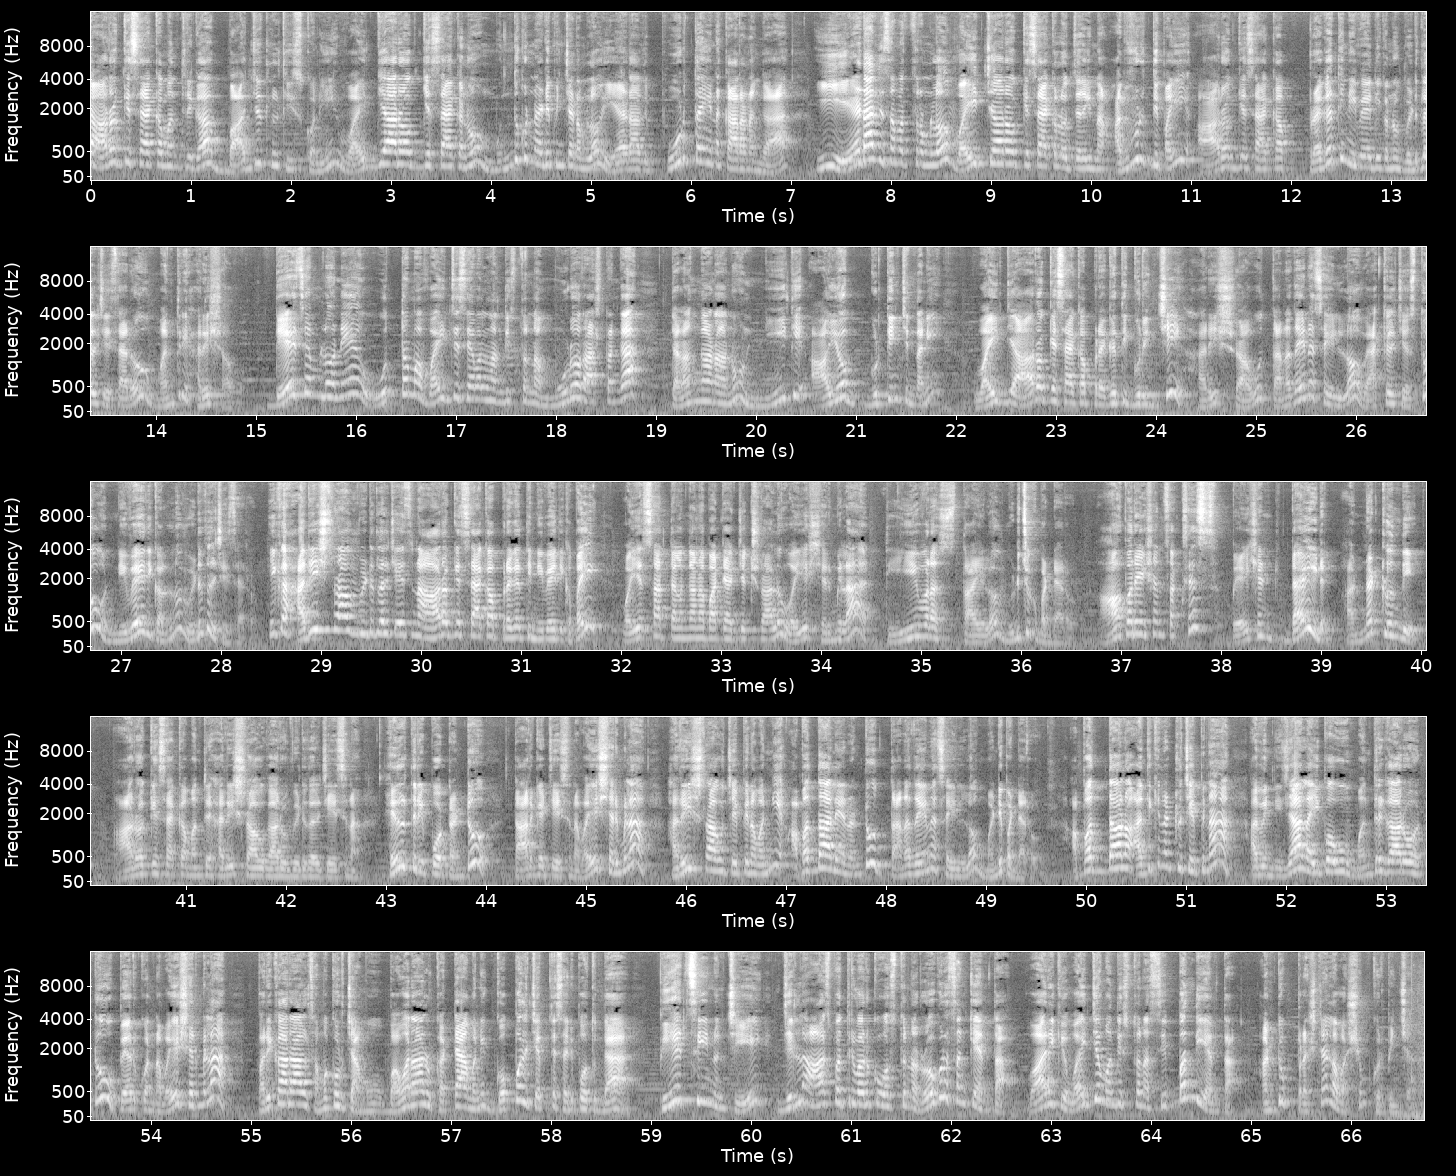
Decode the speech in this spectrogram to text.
ఆరోగ్య శాఖ మంత్రిగా బాధ్యతలు తీసుకొని వైద్యారోగ్య శాఖను ముందుకు నడిపించడంలో ఏడాది పూర్తయిన కారణంగా ఈ ఏడాది సంవత్సరంలో వైద్యారోగ్య శాఖలో జరిగిన అభివృద్ధిపై ఆరోగ్య శాఖ ప్రగతి నివేదికను విడుదల చేశారు మంత్రి హరీష్ రావు. దేశంలోనే ఉత్తమ వైద్య సేవలను అందిస్తున్న మూడో రాష్ట్రంగా తెలంగాణను నీతి ఆయోగ్ గుర్తించిందని వైద్య ఆరోగ్య శాఖ ప్రగతి గురించి హరీష్ రావు తనదైన శైలిలో వ్యాఖ్యలు చేస్తూ నివేదికలను విడుదల చేశారు. ఇక హరీష్ రావు విడుదల చేసిన ఆరోగ్య శాఖ ప్రగతి నివేదికపై వైఎస్ఆర్ తెలంగాణ పార్టీ అధ్యక్షురాలు వైఎస్ షర్మిల తీవ్ర స్థాయిలో విడుచుకుపడ్డారు. ఆపరేషన్ సక్సెస్ పేషెంట్ డైడ్ అన్నట్లుంది. ఆరోగ్య శాఖ మంత్రి హరీష్ రావు గారు విడుదల చేసిన హెల్త్ రిపోర్ట్ అంటూ టార్గెట్ చేసిన వైఎస్ షర్మిల హరీష్ రావు చెప్పినవన్నీ అబద్ధాలేనంటూ తనదైన శైలిలో మండిపడ్డారు. అబద్ధాలు అదికినట్లు చెప్పినా అవి నిజాలైపోవు మంత్రి గారు అంటూ పేర్కొన్న వైఎస్ షర్మిల పరికరాలు సమకూర్చాము భవనాలు కట్టామని గొప్పలు చెప్తే సరిపోతుందా? పిహెచ్సి నుంచి జిల్లా ఆసుపత్రి వరకు వస్తున్న రోగుల సంఖ్య ఎంత? వారికి వైద్యం అందిస్తున్న సిబ్బంది ఎంత? అంటూ ప్రశ్నల వర్షం కురిపించారు.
